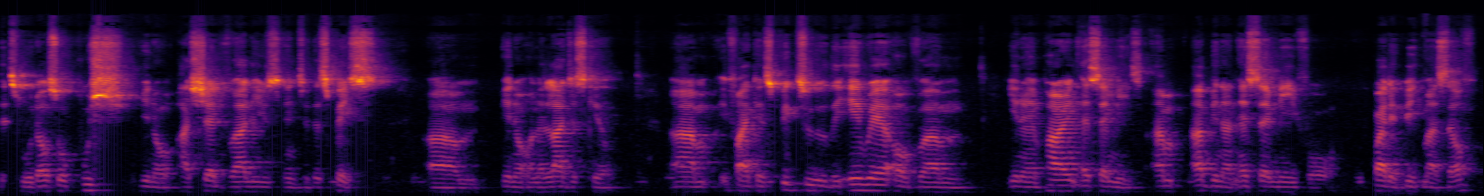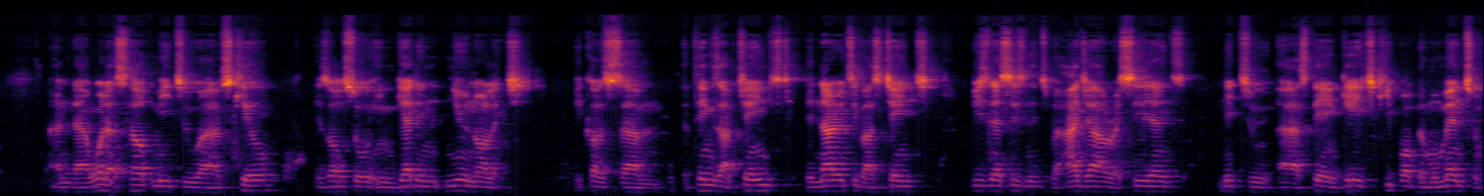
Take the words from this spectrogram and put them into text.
this would also push, you know, our shared values into the space, um, you know, on a larger scale um, if I can speak to the area of um, you know empowering SMEs, I'm, I've been an SME for quite a bit myself, and uh, what has helped me to uh, scale is also in getting new knowledge. Because um, the things have changed, the narrative has changed. Businesses need to be agile, resilient, need to uh, stay engaged, keep up the momentum,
